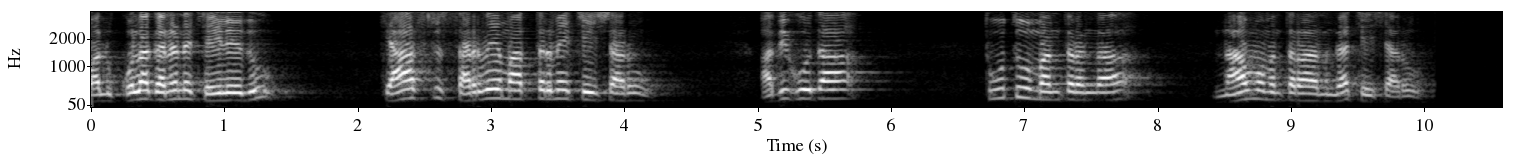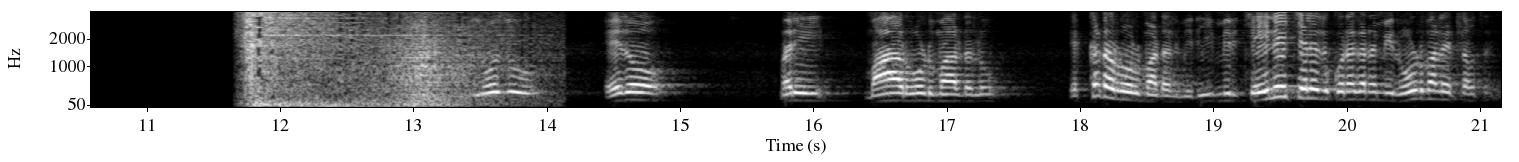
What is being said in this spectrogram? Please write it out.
వాళ్ళు కుల గణన చేయలేదు. క్యాస్ట్ సర్వే మాత్రమే చేశారు. అది కూడా తూతూ మంత్రంగా నామమంత్రంగా చేశారు. ఈరోజు ఏదో మరి మా రోడ్ మోడలు ఎక్కడ రోల్ మోడల్ మీది? మీరు చేయనే చేయలేదు కొనగన మీ రోడ్ మోడల్ ఎట్లా అవుతుంది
